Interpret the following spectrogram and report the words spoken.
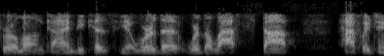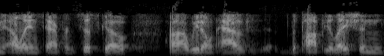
for a long time because you know we're the we're the last stop halfway between LA and San Francisco. Uh, we don't have the population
